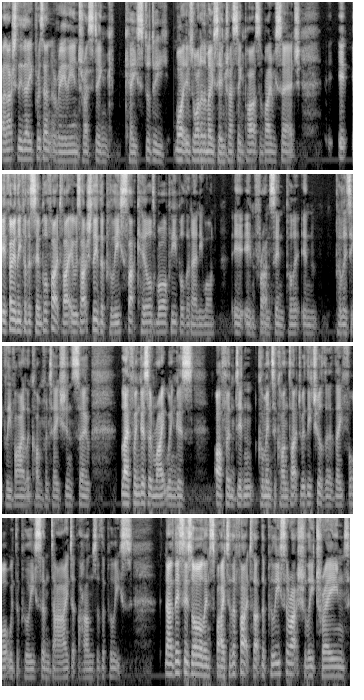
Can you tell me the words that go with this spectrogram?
And actually, they present a really interesting case study. Well, it was one of the most interesting parts of my research if only for the simple fact that it was actually the police that killed more people than anyone in France in in politically violent confrontations. So left wingers and right wingers often didn't come into contact with each other. They fought with the police and died at the hands of the police. Now, this is all in spite of the fact that the police are actually trained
